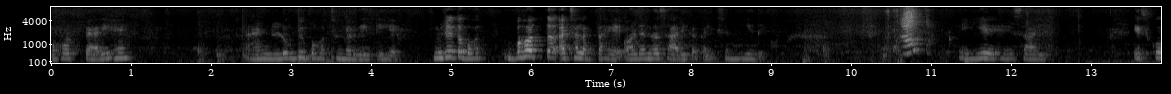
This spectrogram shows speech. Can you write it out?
बहुत प्यारी है एंड लुक भी बहुत सुंदर देती है। मुझे तो बहुत बहुत अच्छा लगता है ऑर्गेन्जा साड़ी का कलेक्शन ये देखो। ये है साड़ी। इसको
